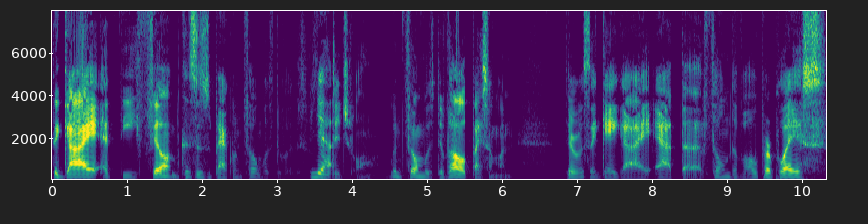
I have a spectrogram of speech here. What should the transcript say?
the guy at the film because this is back when film was de- this was Yeah. digital when film was developed by someone. There was a gay guy at the film developer place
